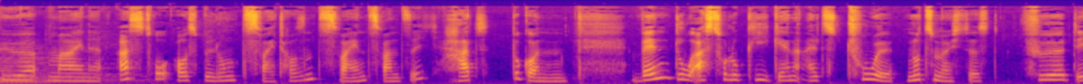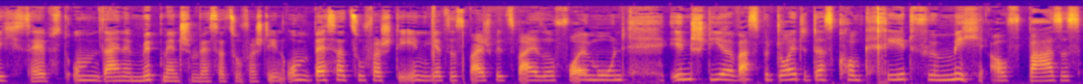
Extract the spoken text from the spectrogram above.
für meine Astro-Ausbildung 2022 hat begonnen. Wenn du Astrologie gerne als Tool nutzen möchtest, für dich selbst, um deine Mitmenschen besser zu verstehen, um besser zu verstehen, jetzt ist beispielsweise Vollmond in Stier, was bedeutet das konkret für mich auf Basis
